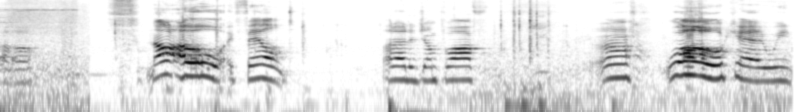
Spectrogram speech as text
Uh oh. No! Oh, I failed. Thought I had to jump off. Uh, whoa, okay, we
